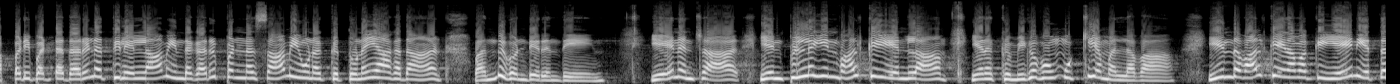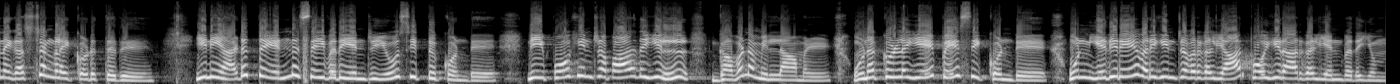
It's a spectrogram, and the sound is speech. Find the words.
அப்படிப்பட்ட தருணத்தில் எல்லாம் இந்த கருப்பண்ண சாமி உனக்கு துணையாக தான் வந்து கொண்டிருந்தேன். ஏனென்றால் என் பிள்ளையின் வாழ்க்கை எல்லாம் எனக்கு மிகவும் முக்கியம் அல்லவா இந்த வாழ்க்கை நமக்கு ஏன் எத்தனை கஷ்டங்களை கொடுத்தது? இனி அடுத்து என்ன செய்வது என்று யோசித்து கொண்டு நீ போகின்ற பாதையில் கவனம் இல்லாமல் உனக்குள்ளேயே பேசிக்கொண்டு உன் எதிரே வருகின்றவர்கள் யார் போகிறார்கள் என்பதையும்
